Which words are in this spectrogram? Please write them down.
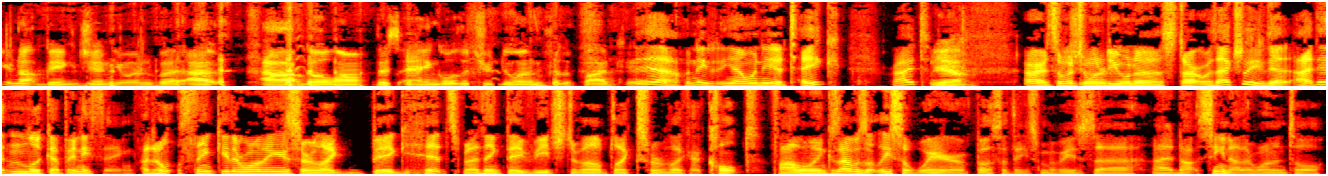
You're not being genuine, but I, I'll go along with this angle that you're doing for the podcast. yeah. We need you know we need a take, right? Yeah. All right. So which Sure. one do you want to start with? Actually, I didn't look up anything. I don't think either one of these are like big hits, but I think they've each developed like sort of like a cult following because I was at least aware of both of these movies. Uh, I had not seen either one until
